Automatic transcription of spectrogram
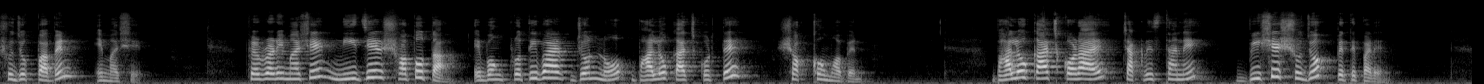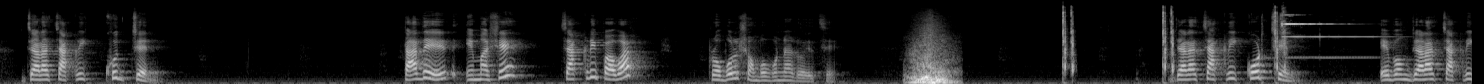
সুযোগ পাবেন এ মাসে। ফেব্রুয়ারি মাসে নিজের সততা এবং প্রতিভার জন্য ভালো কাজ করতে সক্ষম হবেন। ভালো কাজ করায় চাকরির স্থানে বিশেষ সুযোগ পেতে পারেন। যারা চাকরি খুঁজছেন, তাদের এ মাসে চাকরি পাওয়ার প্রবল সম্ভাবনা রয়েছে। যারা চাকরি করছেন এবং যারা চাকরি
